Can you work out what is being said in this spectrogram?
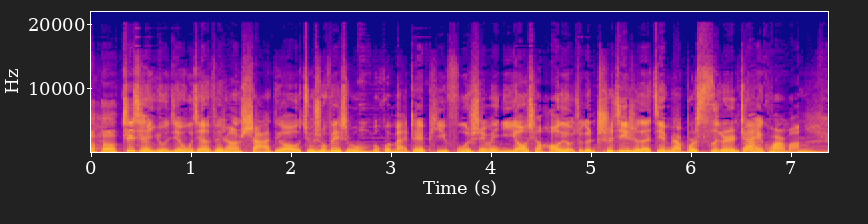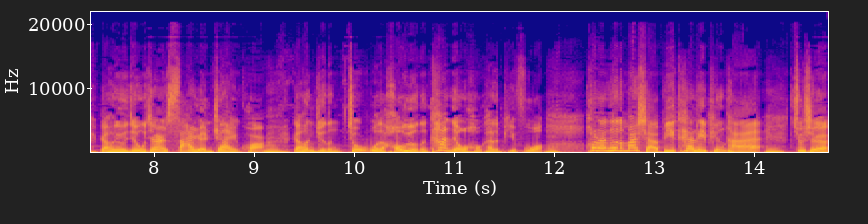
之前《永劫无间》非常沙雕，就是嗯。为什么我们会买这些皮肤，是因为你邀请好友就跟吃鸡似的，界面不是四个人站一块儿嘛？嗯。然后《永劫无间》是仨人站一块儿，嗯。然后你就能就是我的好友能看见我好看的皮肤。嗯。后来他他妈傻逼开了一平台，嗯。就是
